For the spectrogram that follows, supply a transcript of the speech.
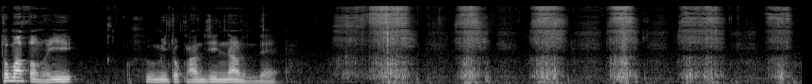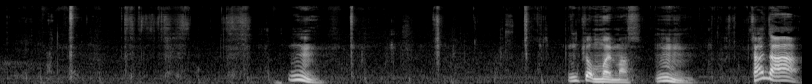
トマトのいい風味と感じになるんで、うん。いいと思います。うん。ただ、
